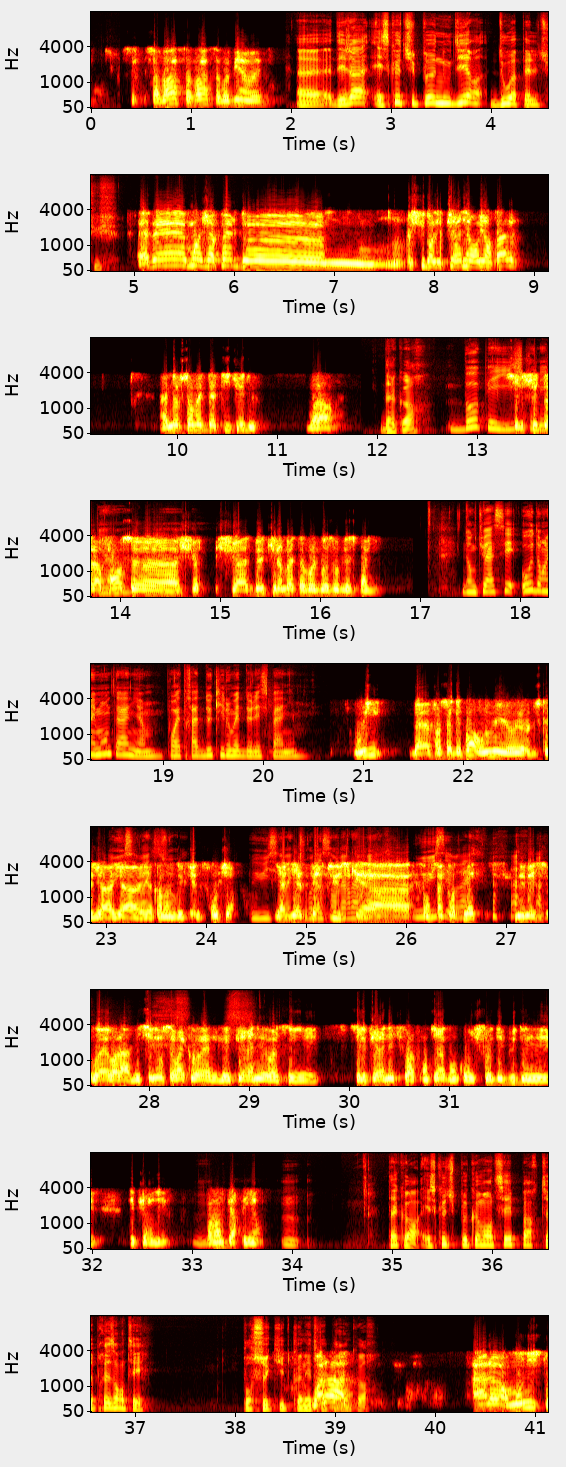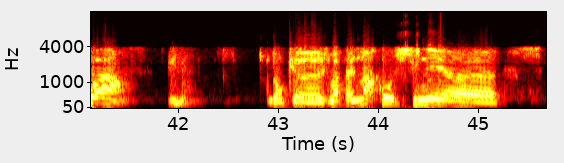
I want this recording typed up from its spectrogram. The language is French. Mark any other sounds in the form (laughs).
ça- va, ça va, ça va bien, ouais. Euh, Déjà, est-ce que tu peux nous dire d'où appelles-tu? Eh ben, moi, j'appelle de... euh, Je suis dans les Pyrénées-Orientales, à 900 mètres d'altitude. Voilà. D'accord. Beau pays. C'est le sud de la bien. France, euh, je, suis- je suis à 2 km à vol d'oiseau de l'Espagne. Donc tu es assez haut dans les montagnes pour être à 2 km de l'Espagne. Oui, ben, enfin, ça dépend, oui, oui, oui, parce qu'il y a, Oui, y a- y quand même des, il y a une frontière. Oui, oui, Il y a, y le Pertus qui est à Oui, oui, c'est 150 vrai. mètres. Mais, mais- ouais, voilà. Mais sinon, c'est vrai que ouais, les Pyrénées, ouais, c'est c'est les Pyrénées qui font la frontière. Donc, ouais, je suis au début des, des Pyrénées, Mm. pas loin de Perpignan. D'accord. Est-ce que tu peux commencer par te présenter? Pour ceux qui ne te connaîtraient Voilà. pas encore. Alors, mon histoire. Donc, euh, je m'appelle Marco. Je suis né, euh,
